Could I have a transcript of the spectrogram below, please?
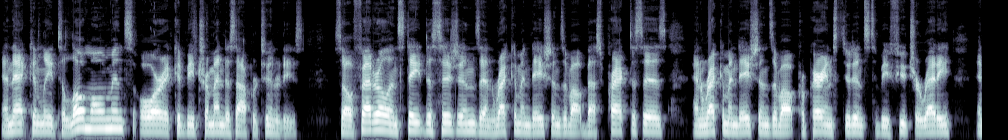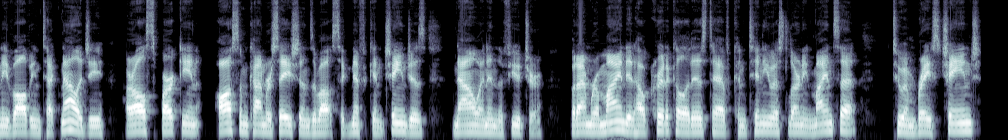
and that can lead to low moments or it could be tremendous opportunities. So, federal and state decisions and recommendations about best practices and recommendations about preparing students to be future ready and evolving technology are all sparking awesome conversations about significant changes now and in the future. But I'm reminded how critical it is to have continuous learning mindset, to embrace change,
